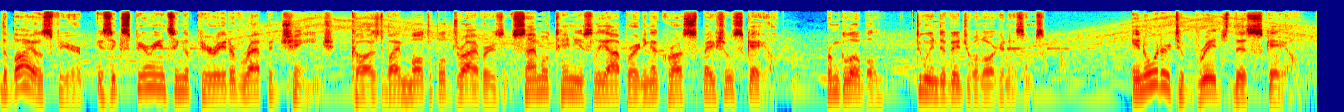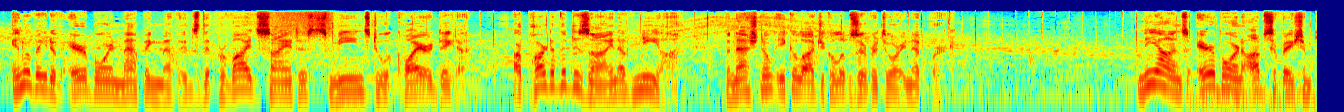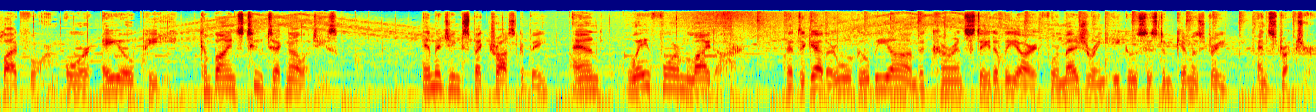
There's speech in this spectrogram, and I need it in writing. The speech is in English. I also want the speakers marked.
Speaker 1: The biosphere is experiencing a period of rapid change caused by multiple drivers simultaneously operating across spatial scale, from global to individual organisms. In order to bridge this scale, innovative airborne mapping methods that provide scientists means to acquire data are part of the design of NEON, the National Ecological Observatory Network. NEON's Airborne Observation Platform, or AOP, combines two technologies, imaging spectroscopy, and waveform LiDAR that together will go beyond the current state-of-the-art for measuring ecosystem chemistry and structure.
